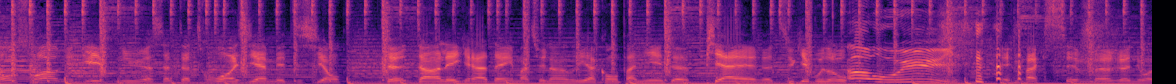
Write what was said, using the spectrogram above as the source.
Bonsoir et bienvenue à cette troisième édition de Dans les Gradins. Mathieu Landry accompagné de Pierre Duguay-Boudreau Oh oui! et Maxime Renaud.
